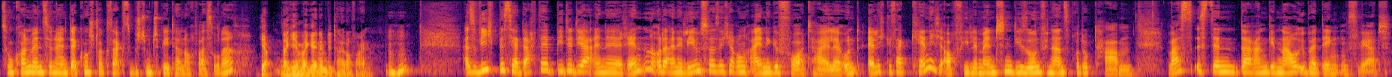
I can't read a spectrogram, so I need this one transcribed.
Zum konventionellen Deckungsstock sagst du bestimmt später noch was, oder? Ja, da gehen wir gerne im Detail drauf ein. Mhm. Also wie ich bisher dachte, bietet ja eine Renten- oder eine Lebensversicherung einige Vorteile. Und ehrlich gesagt kenne ich auch viele Menschen, die so ein Finanzprodukt haben. Was ist denn daran genau überdenkenswert?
